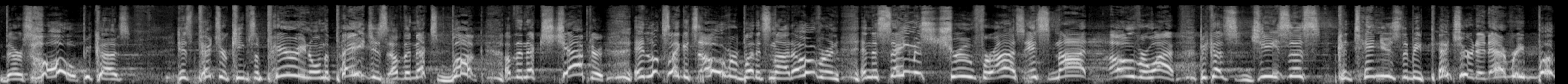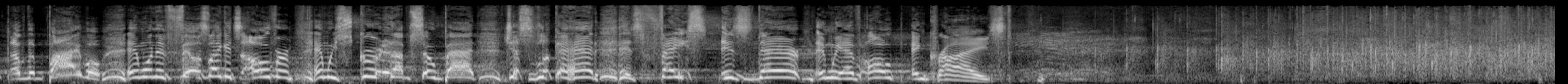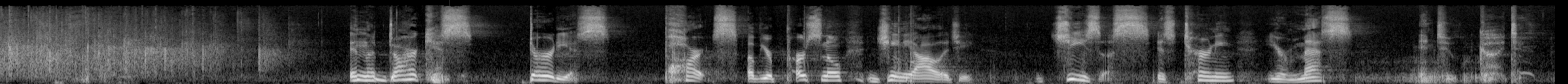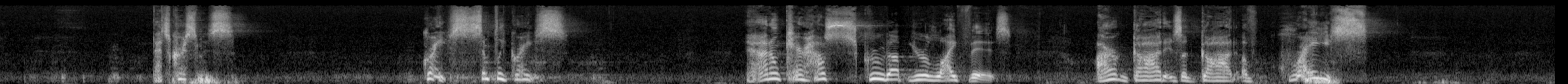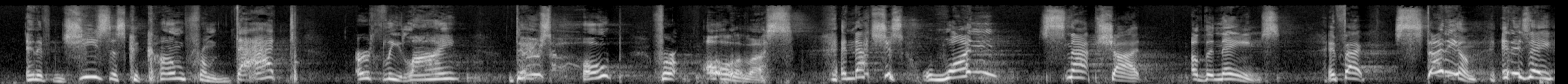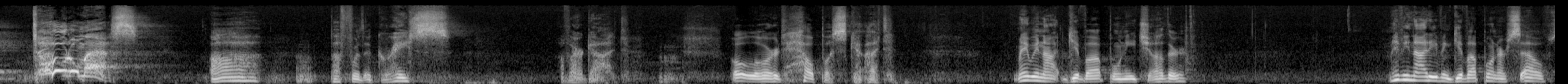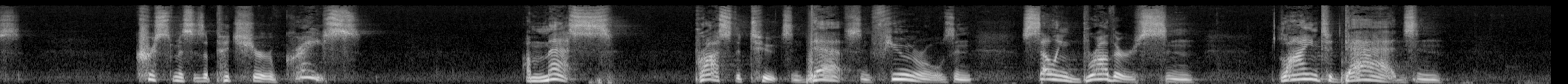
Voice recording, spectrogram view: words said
there's hope because his picture keeps appearing on the pages of the next book, of the next chapter. It looks like it's over, but it's not over. And, and the same is true for us. It's not over. Why? Because Jesus continues to be pictured in every book of the Bible. And when it feels like it's over and we screwed it up so bad, just look ahead. His face is there, and we have hope in Christ. In the darkest, dirtiest, parts of your personal genealogy. Jesus is turning your mess into good. That's Christmas. Grace, simply grace. And I don't care how screwed up your life is, our God is a God of grace. And if Jesus could come from that earthly line, there's hope for all of us. And that's just one snapshot of the names. In fact, study them. It is a total mess. Ah, but for the grace of our God. Oh Lord, help us, God. May we not give up on each other. Maybe not even give up on ourselves. Christmas is a picture of grace, a mess, prostitutes and deaths and funerals and selling brothers and lying to dads. And,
